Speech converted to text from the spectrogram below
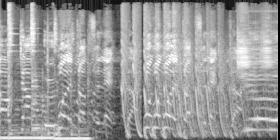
out of earth. Pull it up, selector. Pull, pull it up, selector. Yeah.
